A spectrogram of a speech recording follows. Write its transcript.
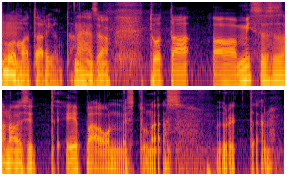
luomaan tarjontaa. Näin se on. Tuota, missä sä sanoisit epäonnistuneessa yrittäjänä?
